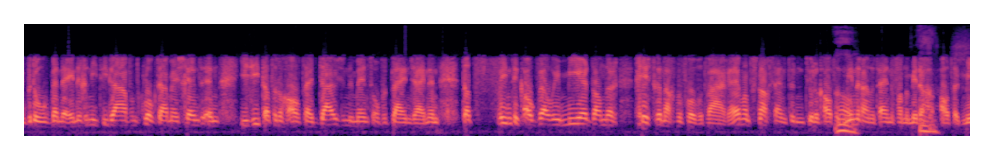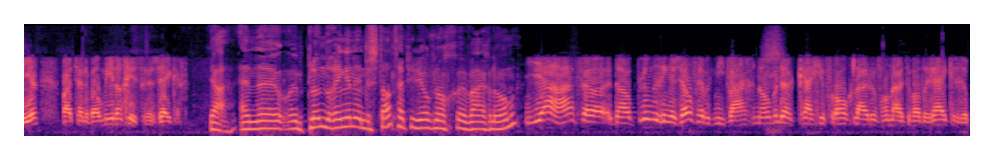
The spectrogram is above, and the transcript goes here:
Ik bedoel, ik ben de enige niet die de avondklok daarmee schendt. En je ziet dat er nog altijd duizenden mensen op het plein zijn. En dat vind ik ook wel weer meer dan er gisteren nacht bijvoorbeeld waren. Hè? Want s'nachts zijn het er natuurlijk altijd Oh. minder. Aan het einde van de middag altijd meer. Maar het zijn er wel meer dan gisteren, zeker. Ja, en eh, plunderingen in de stad, heb je die ook nog eh, waargenomen? Ja, nou, plunderingen zelf heb ik niet waargenomen. Daar krijg je vooral geluiden van uit de wat rijkere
